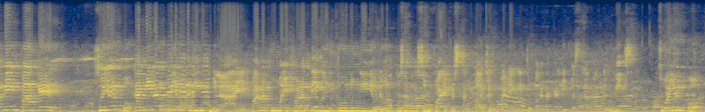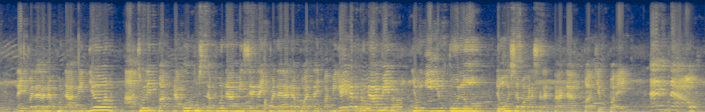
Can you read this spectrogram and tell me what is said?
aming packet. So yun po, kami lang po yung naging tulay para po maiparating yung tulong ninyo doon po sa mga survivors ng bagyong paeng itong mga nakalipas lamang na weeks. So ayun po, naipadala na po namin yun. Actually, pa, naubos na po namin siya, naipadala na po at naipamigay na po namin yung inyong tulong doon sa mga nasalanta ng bagyong paeng. And now,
